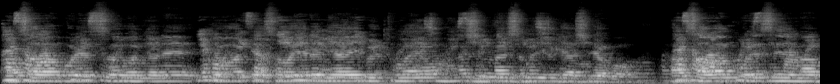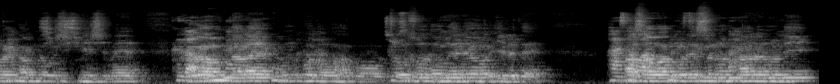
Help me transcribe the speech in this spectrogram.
바사와 고레스 원년에 여호와께서 예레미야의 입을 통하여 하신 말씀을 이루게 하시려고 바사와 고레스의 마음을 감동시키심에 그가 온 나라에 공포도 하고 조소도 내려 이르되 바사와 고레스는 말하노니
